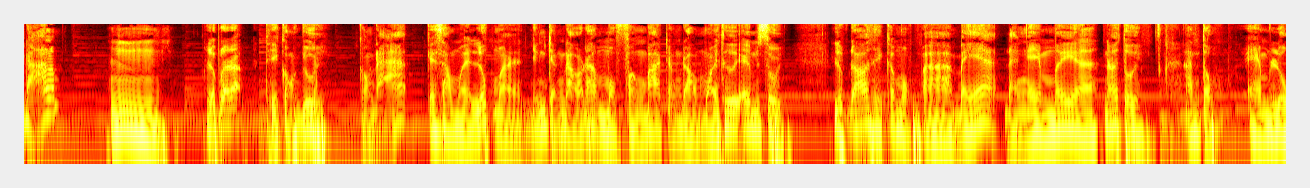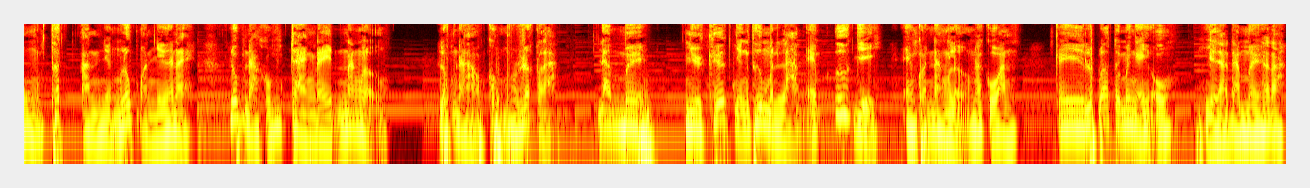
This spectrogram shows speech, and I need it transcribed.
đã lắm. Ừ lúc đó đó thì còn vui còn đã cái xong rồi lúc mà những trận đầu đó một phần ba trận đầu mọi thứ êm xuôi. Lúc đó thì có một à, bé đàn em mới à, nói tôi anh tùng em luôn thích anh những lúc anh như thế này. Lúc nào cũng tràn đầy năng lượng lúc nào cũng rất là đam mê. Như khiết những thứ mình làm em ước gì em có năng lượng đó của anh. Cái lúc đó tôi mới nghĩ ủa vậy là đam mê hả ta?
